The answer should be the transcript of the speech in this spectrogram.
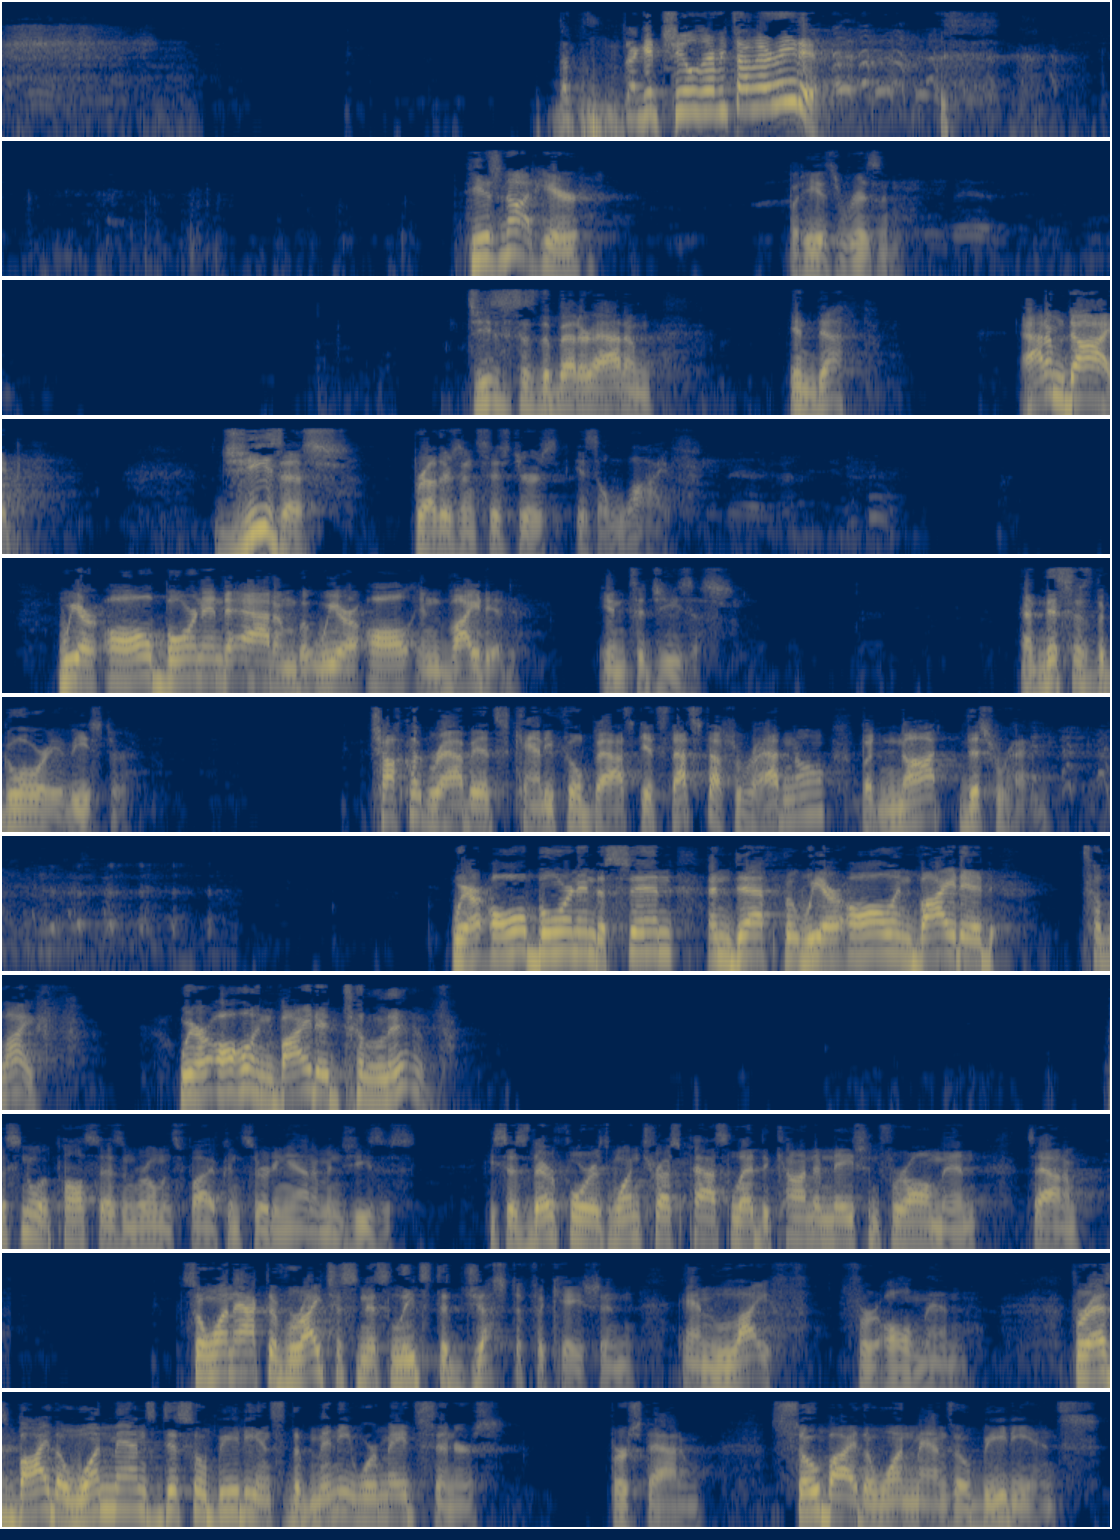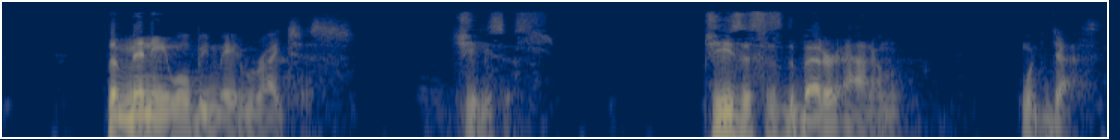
I get chills every time I read it. he is not here, but he is risen. Jesus is the better Adam in death. Adam died. Jesus, brothers and sisters, is alive. We are all born into Adam, but we are all invited into Jesus. And this is the glory of Easter. Chocolate rabbits, candy filled baskets, that stuff's rad and all, but not this rad. we are all born into sin and death, but we are all invited to life. We are all invited to live. Listen to what Paul says in Romans 5 concerning Adam and Jesus. He says, therefore, as one trespass led to condemnation for all men, it's Adam. So one act of righteousness leads to justification and life for all men. For as by the one man's disobedience the many were made sinners, first Adam, so by the one man's obedience the many will be made righteous. Jesus. Jesus is the better Adam with death.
